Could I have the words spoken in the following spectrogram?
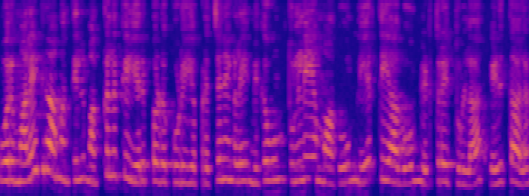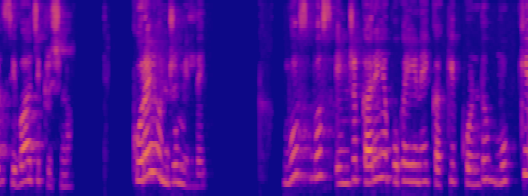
ஒரு மலை கிராமத்தில் மக்களுக்கு ஏற்படக்கூடிய பிரச்சனைகளை மிகவும் துல்லியமாகவும் நேர்த்தியாகவும் எடுத்துரைத்துள்ளார் எழுத்தாளர் சிவாஜி கிருஷ்ணா. குறை ஒன்றும் இல்லை. புஸ் புஸ் என்று கரிய புகையினை கக்கிக் கொண்டு முக்கி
